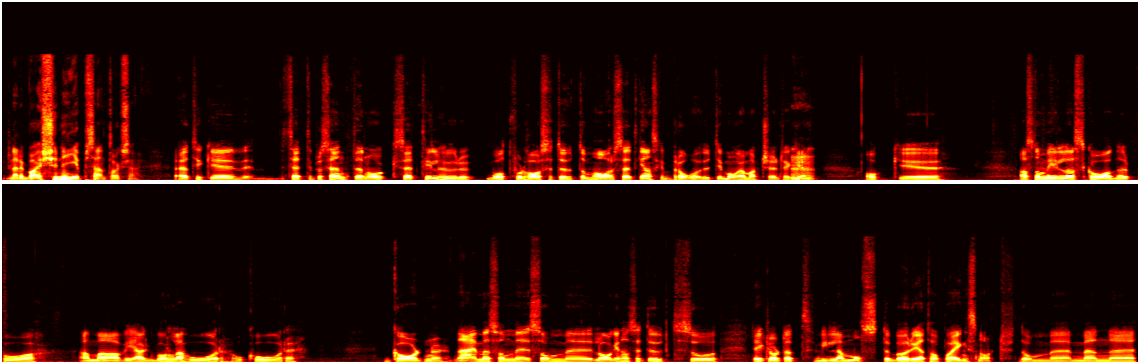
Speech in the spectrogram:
när det bara är 29% också. Jag tycker sett till procenten och sett till hur Watford har sett ut. De har sett ganska bra ut i många matcher tycker Mm. jag. Och eh, Aston Villa skador på Amavi, Agbon Lahore och Kåre. Gardner. Nej men som, som eh, lagen har sett ut så det är klart att Villa måste börja ta poäng snart. De, eh, men eh,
